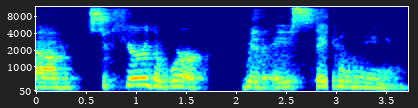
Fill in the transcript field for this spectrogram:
um, secure the work with a stable meaning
